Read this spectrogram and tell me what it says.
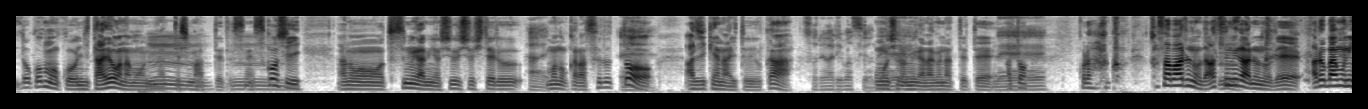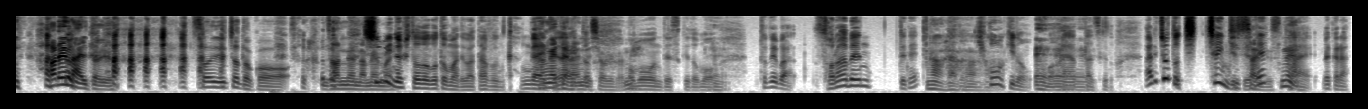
どこもこう似たようなものになってしまってですね、少し、あのー、包み紙を収集してるものからすると、はいえ。ー味気ないというかそれありますよね。面白みがなくなってて、ね、あとこれかさばるので厚みがあるので、うん、アルバムに貼れないというそういうちょっとこう 残念な趣味の人のことまでは多分考えてないと思うんですけども、例えば空弁ってね、飛行機のも流行ったんですけど、あれちょっとちっちゃいんですよね。ね。はい、だから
